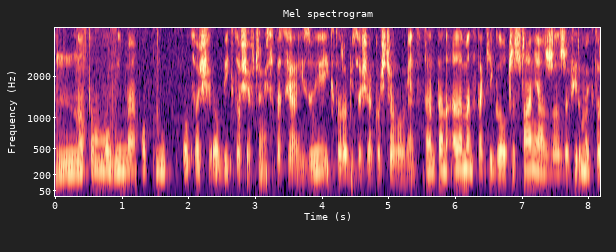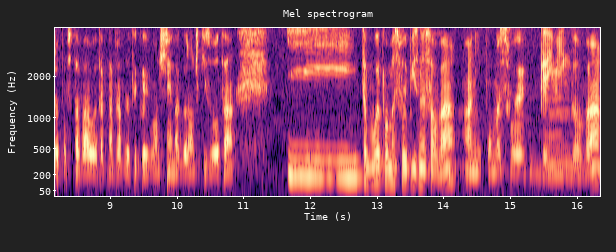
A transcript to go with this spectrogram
no to mówimy o tym, kto coś robi, kto się w czymś specjalizuje i kto robi coś jakościowo. Więc ten, ten element takiego oczyszczania, że, że firmy, które powstawały tak naprawdę tylko i wyłącznie na gorączki złota, i to były pomysły biznesowe, a nie pomysły gamingowe,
